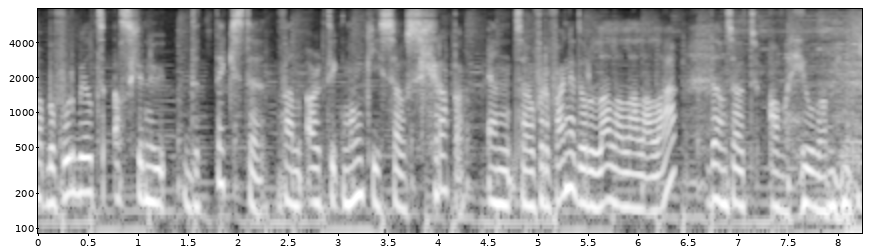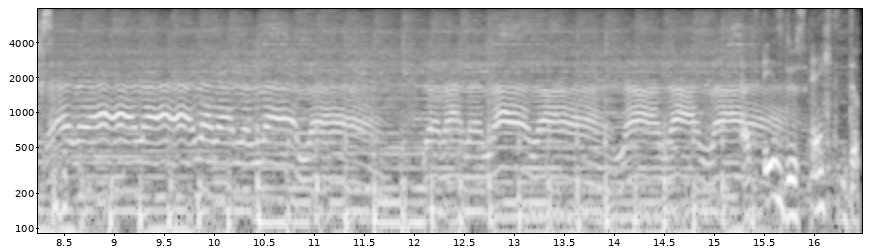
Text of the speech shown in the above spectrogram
Maar bijvoorbeeld als je nu de teksten van Arctic Monkeys zou schrappen en zou vervangen door la la la la la, dan zou het al heel wat minder zijn. Is dus echt the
